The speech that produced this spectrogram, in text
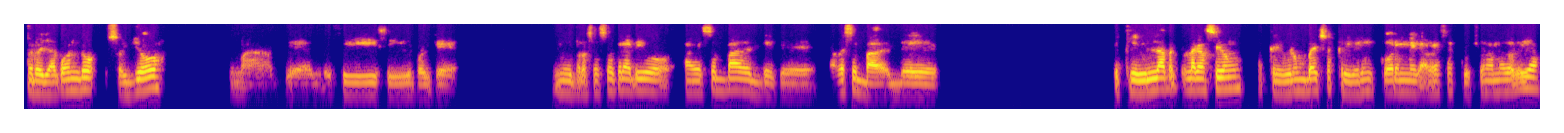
Pero ya cuando soy yo, más bien difícil, porque mi proceso creativo a veces va desde que, a veces va desde escribir la, la canción, escribir un verso, escribir un coro en mi cabeza, escucho una melodía,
